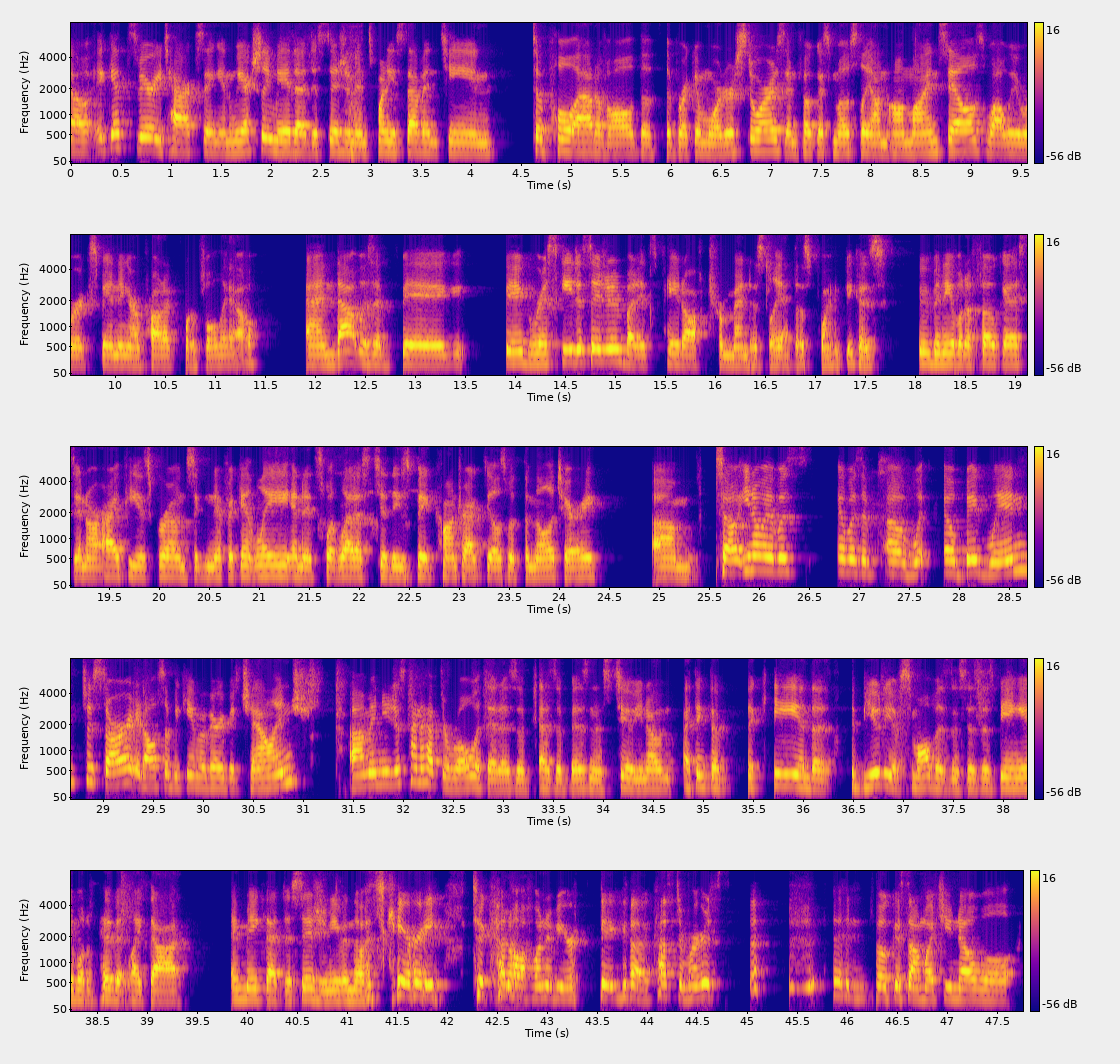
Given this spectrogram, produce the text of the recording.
So it gets very taxing. And we actually made a decision in 2017 to pull out of all the, the brick and mortar stores and focus mostly on online sales while we were expanding our product portfolio. And that was a big, big risky decision, but it's paid off tremendously at this point because we've been able to focus and our IP has grown significantly. And it's what led us to these big contract deals with the military. Um, so, you know, it was, it was a, a, a, big win to start. It also became a very big challenge. Um, and you just kind of have to roll with it as a, as a business too. You know, I think the, the key and the, the beauty of small businesses is being able to pivot like that and make that decision, even though it's scary to cut yeah. off one of your big uh, customers and focus on what you know will,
